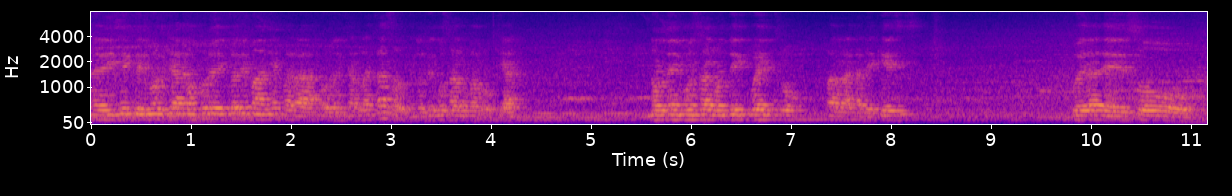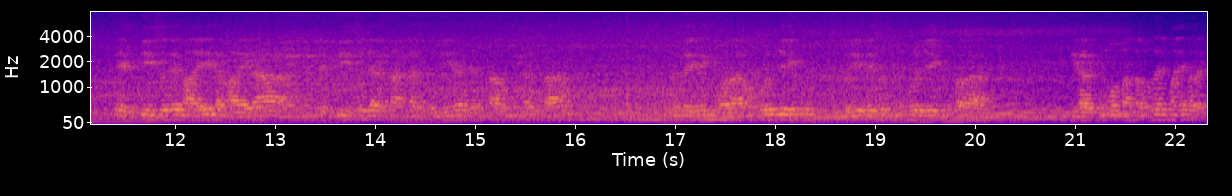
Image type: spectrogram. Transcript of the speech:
me dicen que mejor que haga un proyecto de Alemania para orientar la casa, porque no tengo salón parroquial, no tengo salón de encuentro para catequesis. Fuera de eso, el piso de madera, la madera del piso ya está carcomida, ya está muy gastada. Entonces me que dar un proyecto, estoy en eso, un proyecto para mirar cómo mandamos a Alemania, para,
